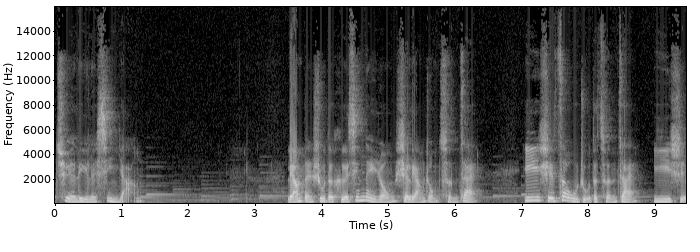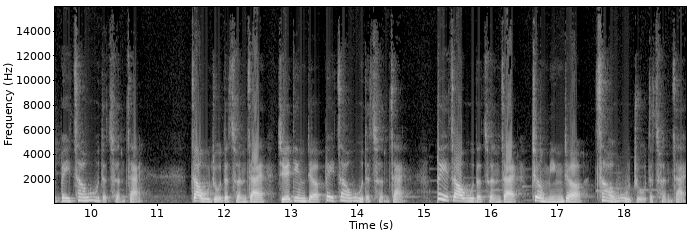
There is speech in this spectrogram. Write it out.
确立了信仰。两本书的核心内容是两种存在：一是造物主的存在，一是被造物的存在。造物主的存在决定着被造物的存在。被造物的存在证明着造物主的存在，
